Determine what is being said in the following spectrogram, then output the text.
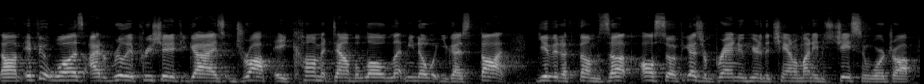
Um, if it was, I'd really appreciate if you guys drop a comment down below. Let me know what you guys thought. Give it a thumbs up. Also, if you guys are brand new here to the channel, my name is Jason Wardrop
